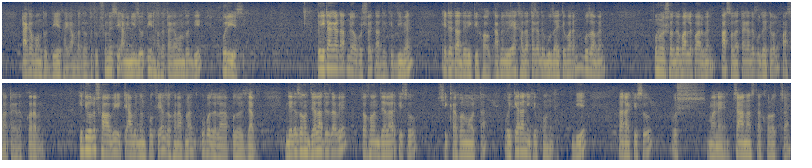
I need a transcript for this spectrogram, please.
টাকা পর্যন্ত দিয়ে থাকে। আমরা যতটুকু শুনেছি, আমি নিজেও তিন হাজার টাকা পর্যন্ত দিয়ে করিয়েছি। তো এই টাকাটা আপনি অবশ্যই তাদেরকে দিবেন। এটা তাদের একটি হক। আপনি যদি এক হাজার টাকাতে বুঝাইতে পারেন, বুঝাবেন। পনেরোশো দিয়ে পারলে পারবেন, পাঁচ হাজার টাকাতে বুঝাইতে পারলে পাঁচ হাজার টাকাতে করাবেন। এটি হলো স্বাভাবিক একটি আবেদন প্রক্রিয়া যখন আপনার উপজেলা পর্যায়ে যাবে। কিন্তু এটা যখন জেলাতে যাবে, তখন জেলার কিছু শিক্ষা কর্মকর্তা ওই কেরানিকে ফোন দেয় দিয়ে তারা কিছু মানে চা নাস্তা খরচ চায়।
